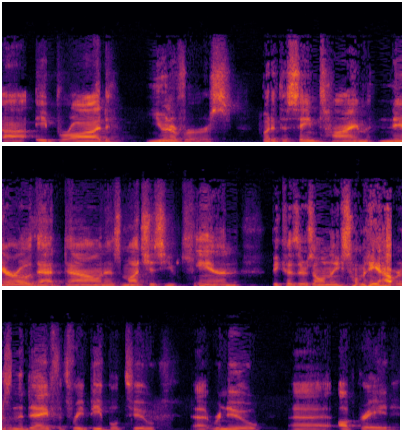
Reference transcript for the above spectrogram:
uh, a broad universe, but at the same time, narrow that down as much as you can because there's only so many hours in the day for three people to uh, renew, uh, upgrade,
